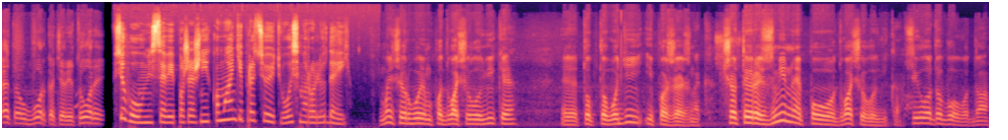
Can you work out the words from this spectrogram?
это уборка территорий. Всього у місцевій пожежній команді працюють восьмеро людей. Ми чергуємо по два чоловіки, е, тобто водій і пожежник. Чотири зміни по два чоловіка. Цілодобово, да,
